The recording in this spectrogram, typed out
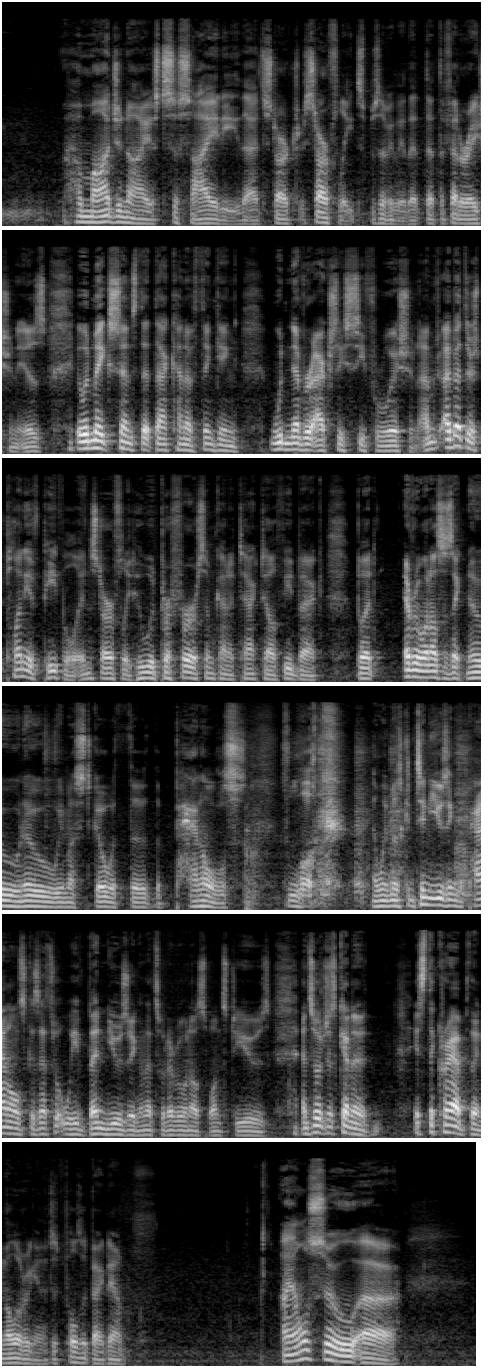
homogenized society that Star Starfleet specifically that, that the Federation is, it would make sense that that kind of thinking would never actually see fruition. I'm, I bet there's plenty of people in Starfleet who would prefer some kind of tactile feedback, but everyone else is like, no, no, we must go with the, the panels look, and we must continue using the panels because that's what we've been using, and that's what everyone else wants to use. And so it just kind of, it's the crab thing all over again. It just pulls it back down. I also uh,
